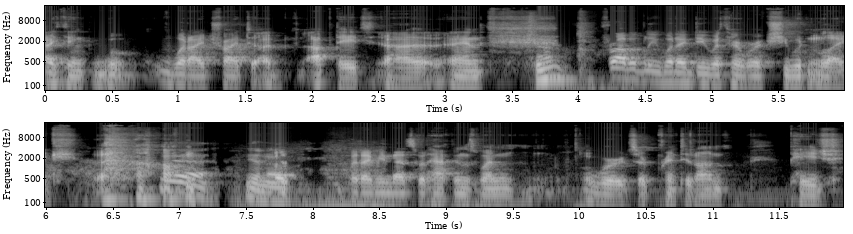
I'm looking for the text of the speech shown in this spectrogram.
I think what I tried to update uh, and sure. probably what I do with her work she wouldn't like. yeah, you know. But, but I mean that's what happens when words are printed on page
